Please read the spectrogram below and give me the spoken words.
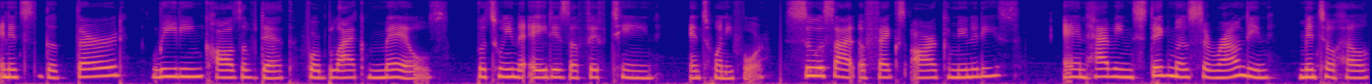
and it's the third leading cause of death for black males between the ages of 15 and 24. Suicide affects our communities, and having stigmas surrounding mental health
